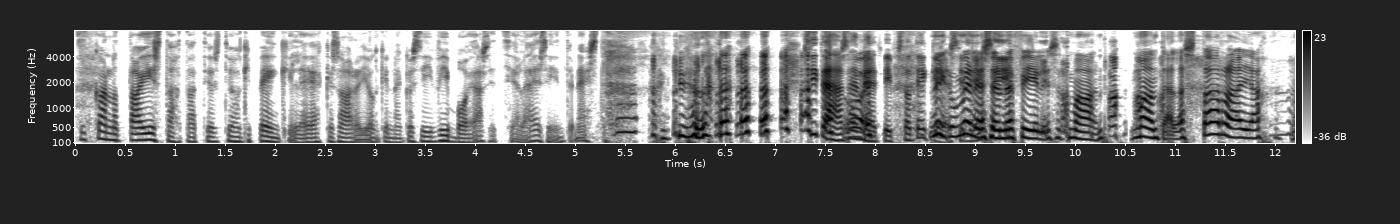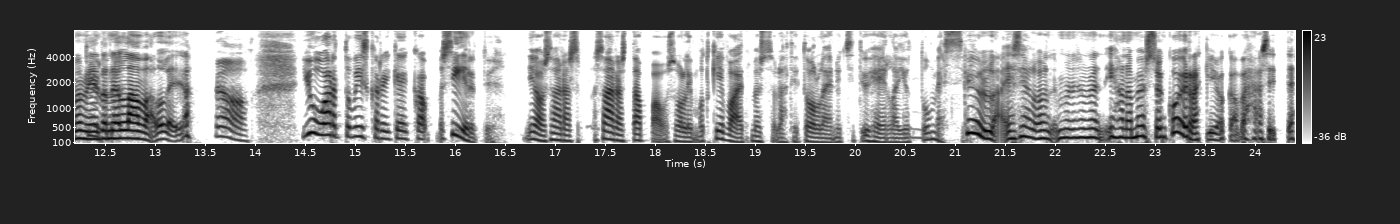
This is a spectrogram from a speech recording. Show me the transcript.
Sitten kannattaa istahtaa tietysti johonkin penkille ja ehkä saada jonkinnäköisiä viboja sit siellä esiintyneestä. Kyllä. Sitähän se menet Pipsa tekee. Niin kuin menee sellainen fiilis, että mä oon, mä oon täällä stara ja mä menen tonne lavalle. Ja... Joo. Juu, Arttu Viskari keikka siirtyi. Joo, sairas, sairas tapaus oli, mutta kiva, että Mössö lähti tolleen nyt sitten yhdellä juttuun messiin. Kyllä, ja siellä on sellainen ihana Mössön koirakin, joka vähän sitten,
